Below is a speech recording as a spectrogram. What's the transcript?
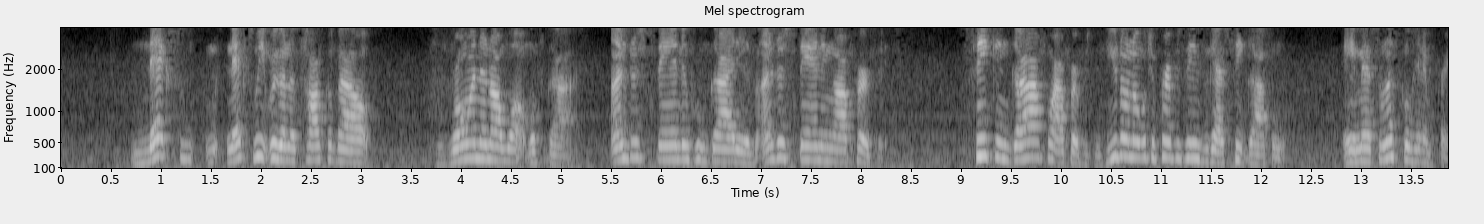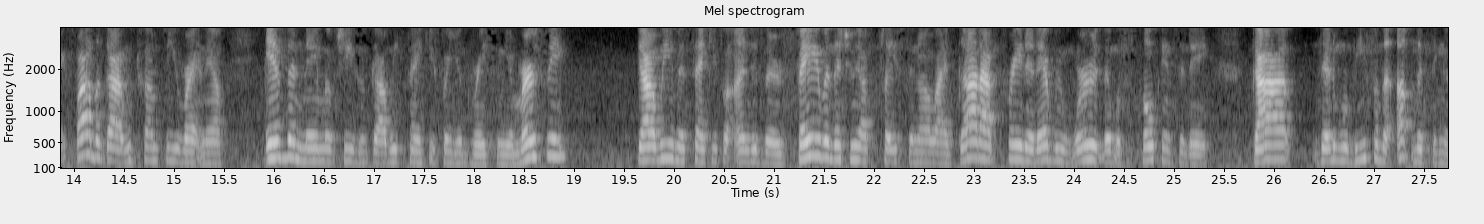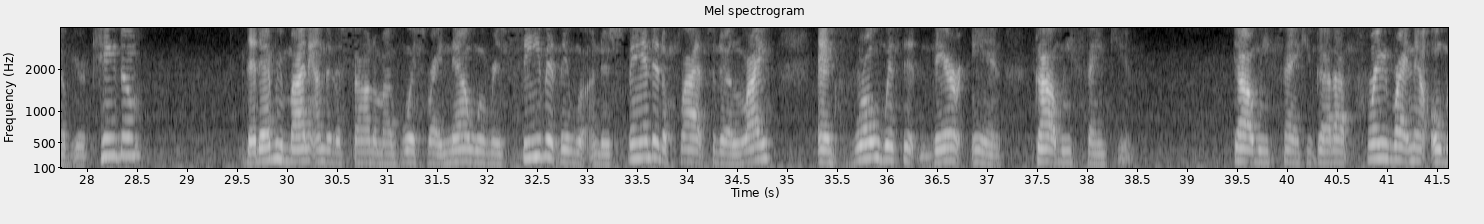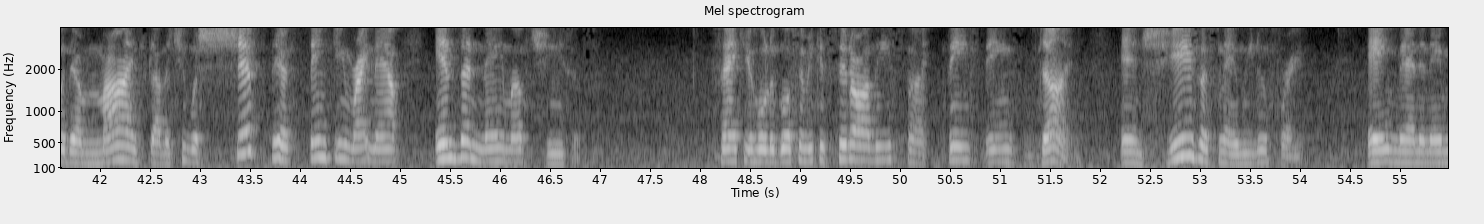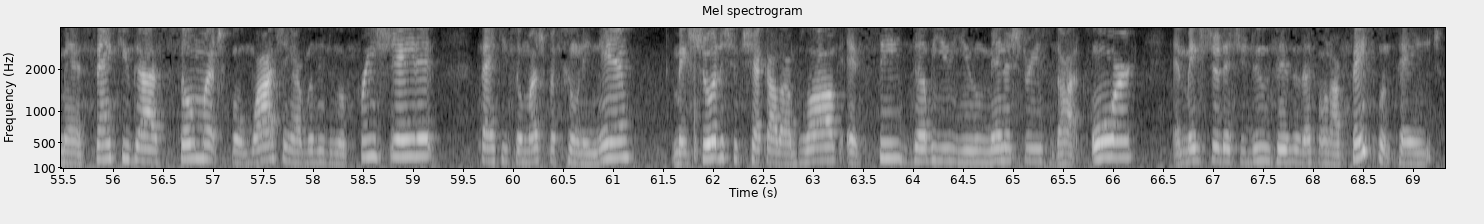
Next, next week, we're going to talk about growing in our walk with God. Understanding who God is. Understanding our purpose. Seeking God for our purposes. If you don't know what your purpose is, we got to seek God for it. Amen. So let's go ahead and pray. Father God, we come to you right now. In the name of Jesus, God, we thank you for your grace and your mercy. God, we even thank you for undeserved favor that you have placed in our life. God, I pray that every word that was spoken today, God, that it will be for the uplifting of your kingdom, that everybody under the sound of my voice right now will receive it, they will understand it, apply it to their life, and grow with it therein. God, we thank you. God, we thank you. God, I pray right now over their minds, God, that you will shift their thinking right now in the name of Jesus. Thank you, Holy Ghost. And we consider all these, th these things done. In Jesus' name we do pray. Amen and amen. Thank you guys so much for watching. I really do appreciate it. Thank you so much for tuning in. Make sure that you check out our blog at cwuministries.org. And make sure that you do visit us on our Facebook page,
